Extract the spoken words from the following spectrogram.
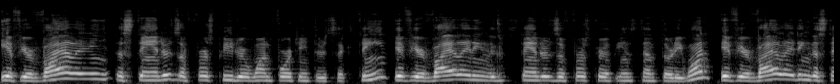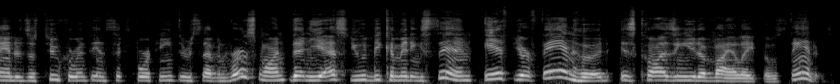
if you're violating the standards of 1 Peter 1 14 through 16, if you're violating the standards of 1 Corinthians 10 31, if you're violating the standards of 2 Corinthians 6 14 through 7 verse 1, then yes, you would be committing sin if your fanhood is causing you to violate those standards.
